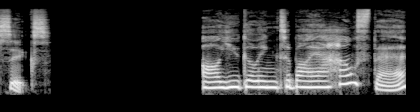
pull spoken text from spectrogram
6, Are you going to buy a house there?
